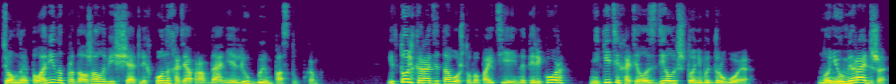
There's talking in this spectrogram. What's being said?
Темная половина продолжала вещать, легко находя оправдание любым поступкам. И только ради того, чтобы пойти ей наперекор, Никите хотелось сделать что-нибудь другое. Но не умирать же.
